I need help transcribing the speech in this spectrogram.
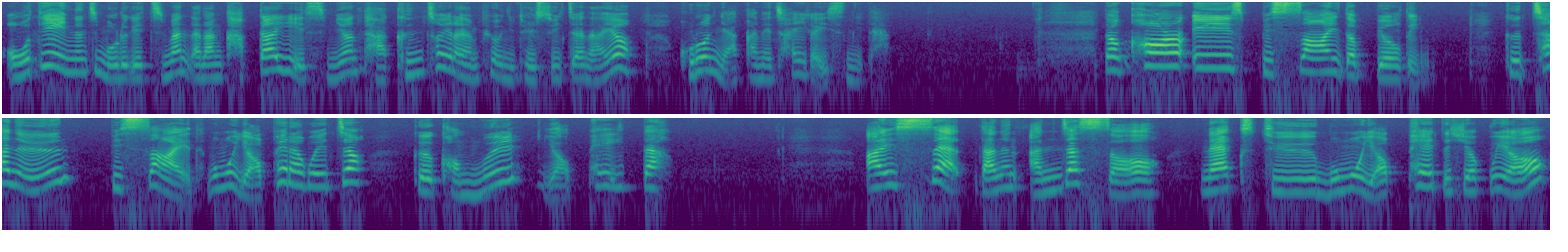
어디에 있는지 모르겠지만 나랑 가까이에 있으면 다 근처이라는 표현이 될 수 있잖아요. 그런 약간의 차이가 있습니다. The car is beside the building. 그 차는 beside, 뭐뭐 옆에라고 했죠? 그 건물 옆에 있다. I sat, 나는 앉았어. next to, 뭐뭐 옆에 뜻이었고요.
